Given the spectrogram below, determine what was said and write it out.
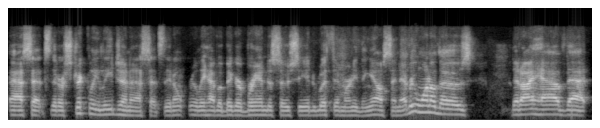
assets that are strictly lead gen assets. They don't really have a bigger brand associated with them or anything else. And every one of those that I have that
